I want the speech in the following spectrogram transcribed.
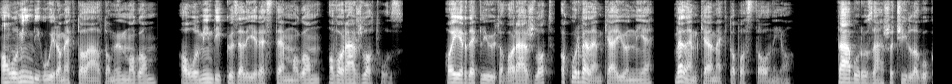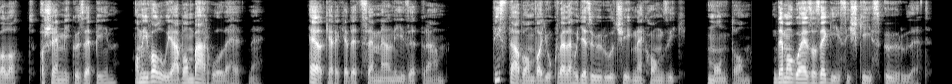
ahol mindig újra megtaláltam önmagam, ahol mindig közel éreztem magam a varázslathoz. Ha érdekli őt a varázslat, akkor velem kell jönnie, velem kell megtapasztalnia. Táborozás a csillagok alatt, a semmi közepén, ami valójában bárhol lehetne. Elkerekedett szemmel nézett rám. Tisztában vagyok vele, hogy ez őrültségnek hangzik, mondtam, de maga ez az egész is kész őrület.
